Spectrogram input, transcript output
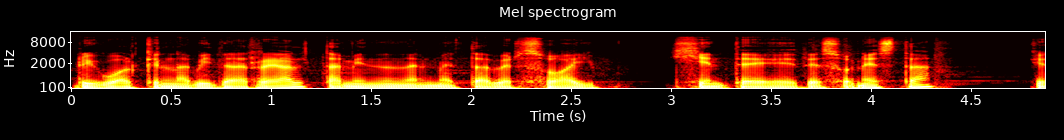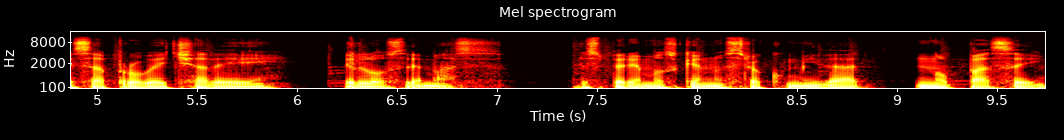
Pero igual que en la vida real, también en el metaverso hay gente deshonesta que se aprovecha de, los demás. esperemos que nuestra comunidad no pase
